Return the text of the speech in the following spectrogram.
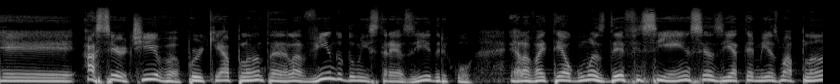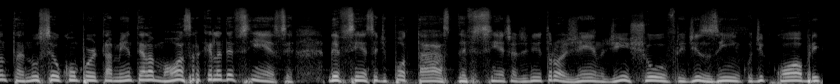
é, assertiva, porque a planta, ela vindo de um estresse hídrico, ela vai ter algumas deficiências e até mesmo a planta, no seu comportamento, ela mostra aquela deficiência. Deficiência de potássio, deficiência de nitrogênio, de enxofre, de zinco, de cobre,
